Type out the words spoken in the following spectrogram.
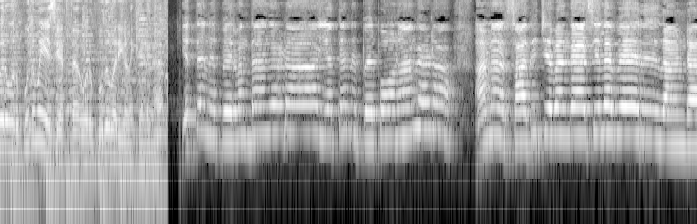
இவர் ஒரு புதுமையை சேர்த்த ஒரு புது வரிகளை கேளுங்க. எத்தனை பேர் வந்தாங்கடா? எத்தனை பேர் போனாங்கடா? ஆனா சாதிச்சவங்க சில பேரு தாண்டா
